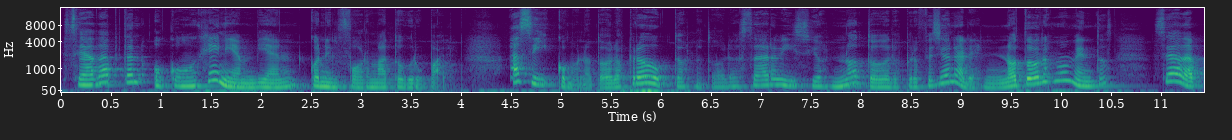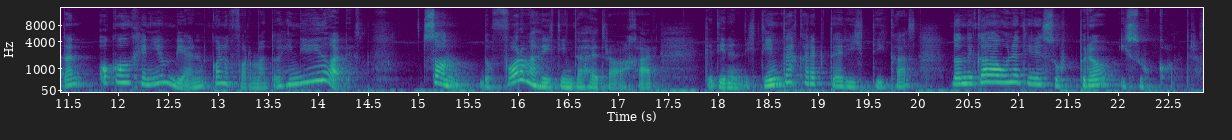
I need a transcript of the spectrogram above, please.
se adaptan o congenian bien con el formato grupal. Así como no todos los productos, no todos los servicios, no todos los profesionales, no todos los momentos se adaptan o congenian bien con los formatos individuales. Son dos formas distintas de trabajar que tienen distintas características, donde cada una tiene sus pros y sus contras.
